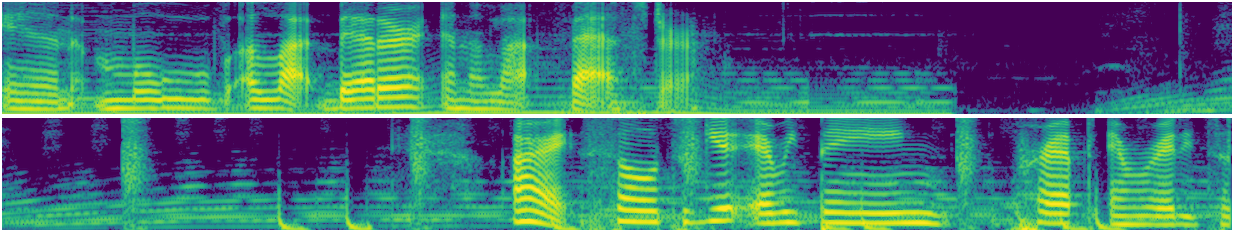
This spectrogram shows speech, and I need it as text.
and move a lot better and a lot faster. All right, so to get everything prepped and ready to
